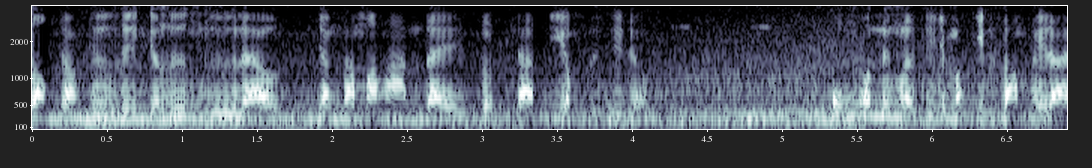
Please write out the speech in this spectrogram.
นอกจากชื่อเสียงจะเรื่องลือแล้ว ยังทำอาหารได้รสชาติเยี่ยมเลยทีเดียว ผมคนหนึงแหละที่จะมากินซ้ำให้ได้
